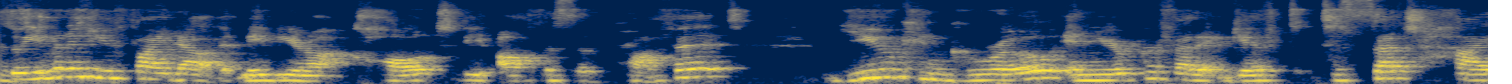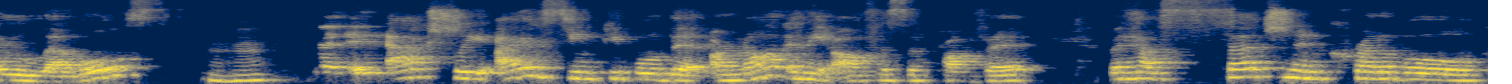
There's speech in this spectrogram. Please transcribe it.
So even if you find out that maybe you're not called to the office of prophet, you can grow in your prophetic gift to such high levels mm-hmm. that it actually, I have seen people that are not in the office of prophet, but have such an incredible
